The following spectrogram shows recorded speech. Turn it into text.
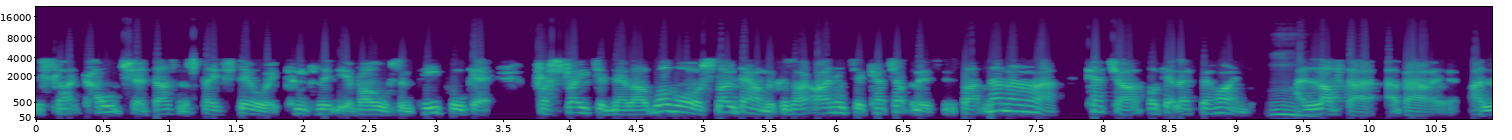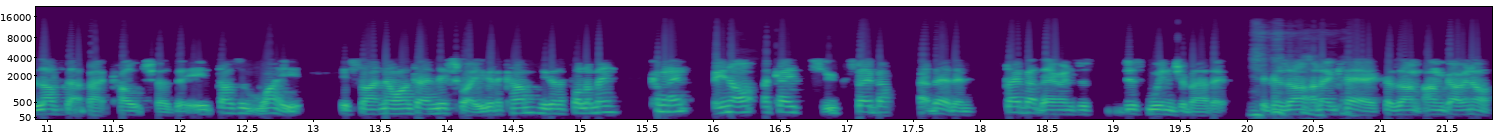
it's like culture doesn't stay still. It completely evolves and people get frustrated and they're like, whoa, whoa, slow down because I, I need to catch up with this. It's like, no, no, no, no, catch up or get left behind. Mm. I love that about it. I love that about culture that it doesn't wait. It's like, no, I'm going this way. You're going to come? You're going to follow me? Come on in. You know. Okay, you stay back there then. Stay back there and just, just whinge about it because I, I don't care because I'm, I'm going off.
